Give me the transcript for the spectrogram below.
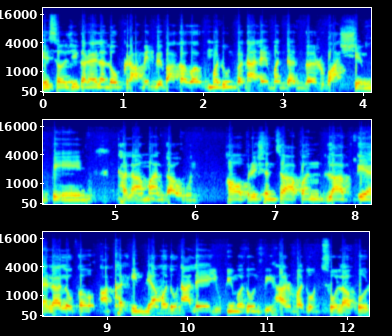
हे सर्जरी करायला लोक ग्रामीण विभागामधून पण आले. मंदनगर वाशिम पेन थला मानगावहून हा ऑपरेशनचा आपण लाभ घ्यायला लोक अख्खा इंडियामधून आले युपी मधून बिहार मधून सोलापूर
